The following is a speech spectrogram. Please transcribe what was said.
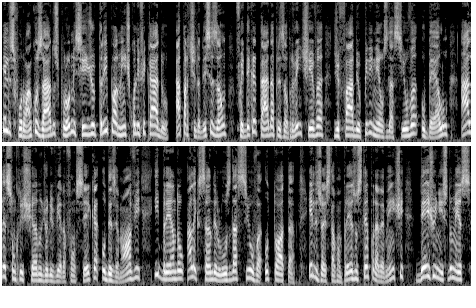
Eles foram acusados por homicídio triplamente qualificado. A partir da decisão, foi decretada a prisão preventiva de Fábio Pirineus da Silva, o Belo, Alisson Cristiano de Oliveira Fonseca, o 19, e Brandon Alexander Luz da Silva, o Tota. Eles já estavam presos temporariamente desde o início do mês.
